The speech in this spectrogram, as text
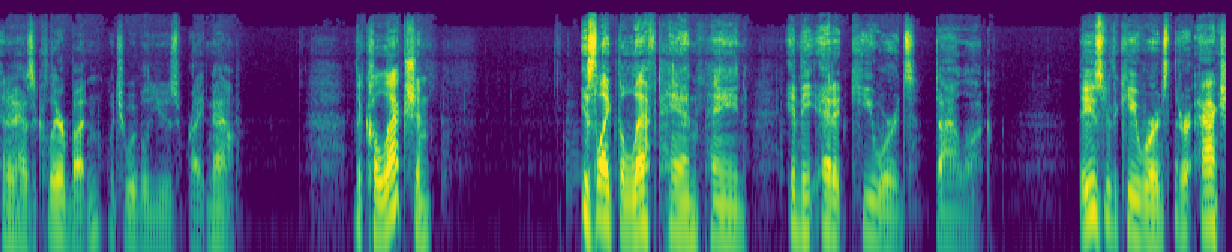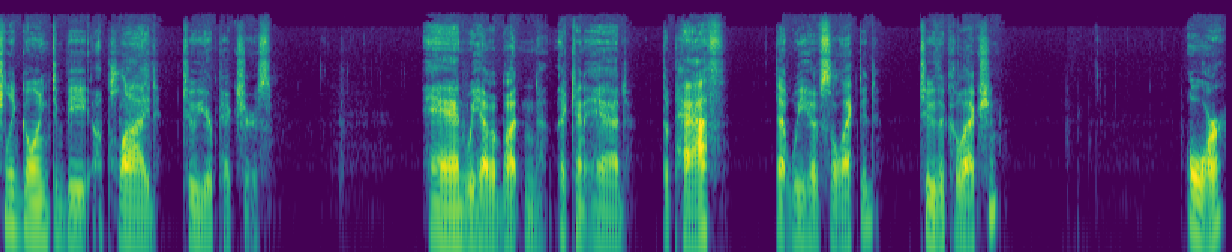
and it has a clear button, which we will use right now. The collection is like the left-hand pane in the Edit Keywords dialog. These are the keywords that are actually going to be applied to your pictures. And we have a button that can add the path that we have selected to the collection, or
